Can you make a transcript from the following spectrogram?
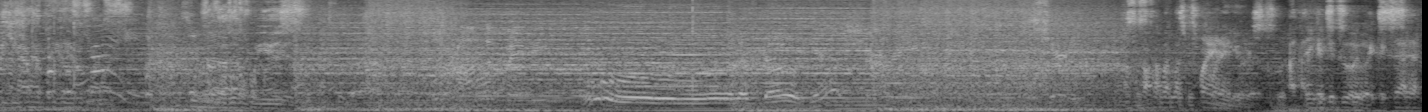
We have the Hulk. So that's what he is. Ooh, let's go. Let's talk about this plan of yours. I think it's good, except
